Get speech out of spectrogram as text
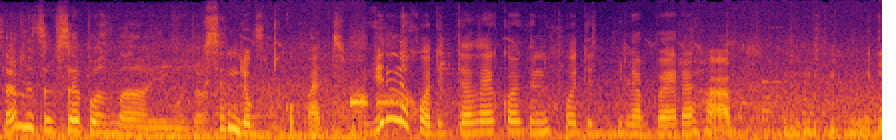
Це ми це все познаємо. Да. Син любить купатися. Він не ходить далеко, він ходить біля берега і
